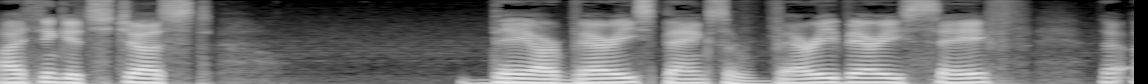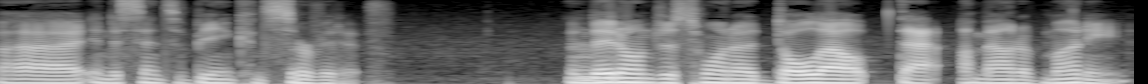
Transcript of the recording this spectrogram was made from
I think it's just they are very banks are very very safe uh, in the sense of being conservative, and they Mm. don't just want to dole out that amount of money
